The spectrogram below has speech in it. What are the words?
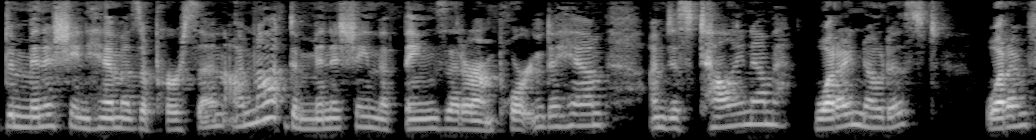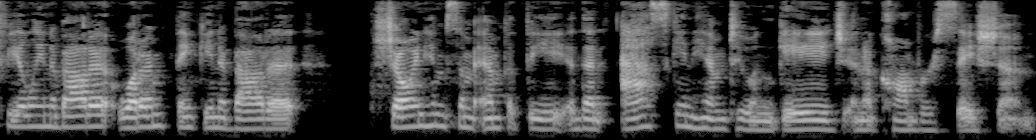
diminishing him as a person. I'm not diminishing the things that are important to him. I'm just telling him what I noticed, what I'm feeling about it, what I'm thinking about it, showing him some empathy, and then asking him to engage in a conversation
